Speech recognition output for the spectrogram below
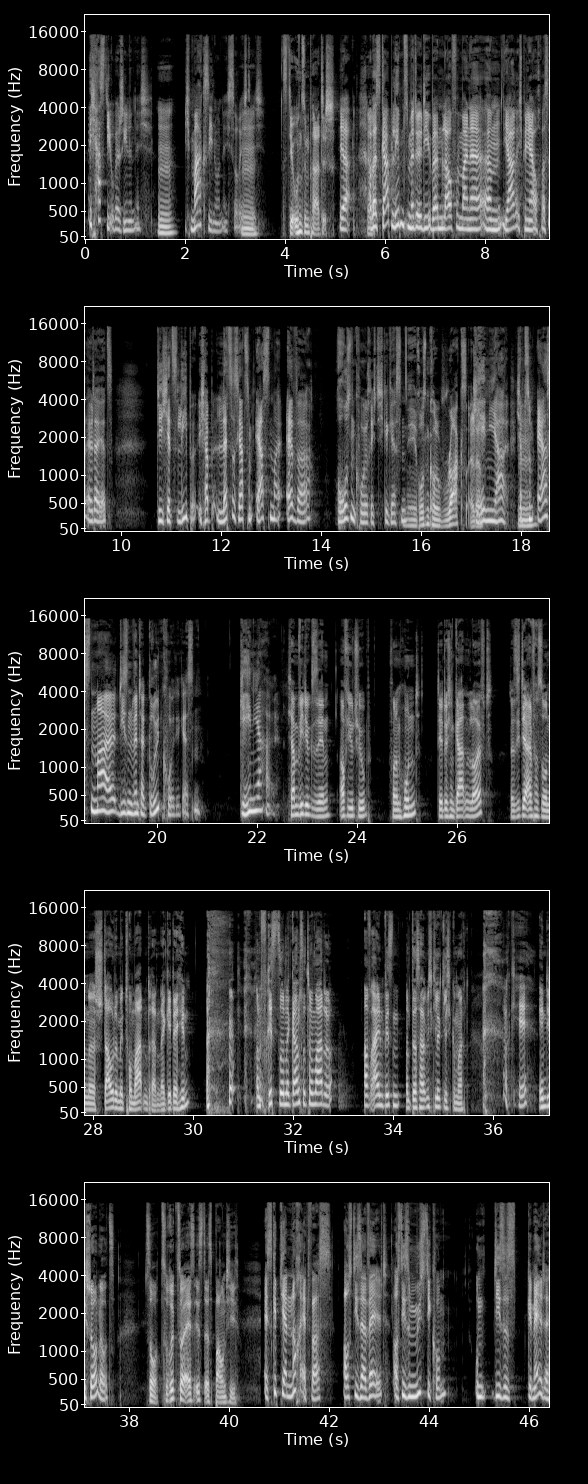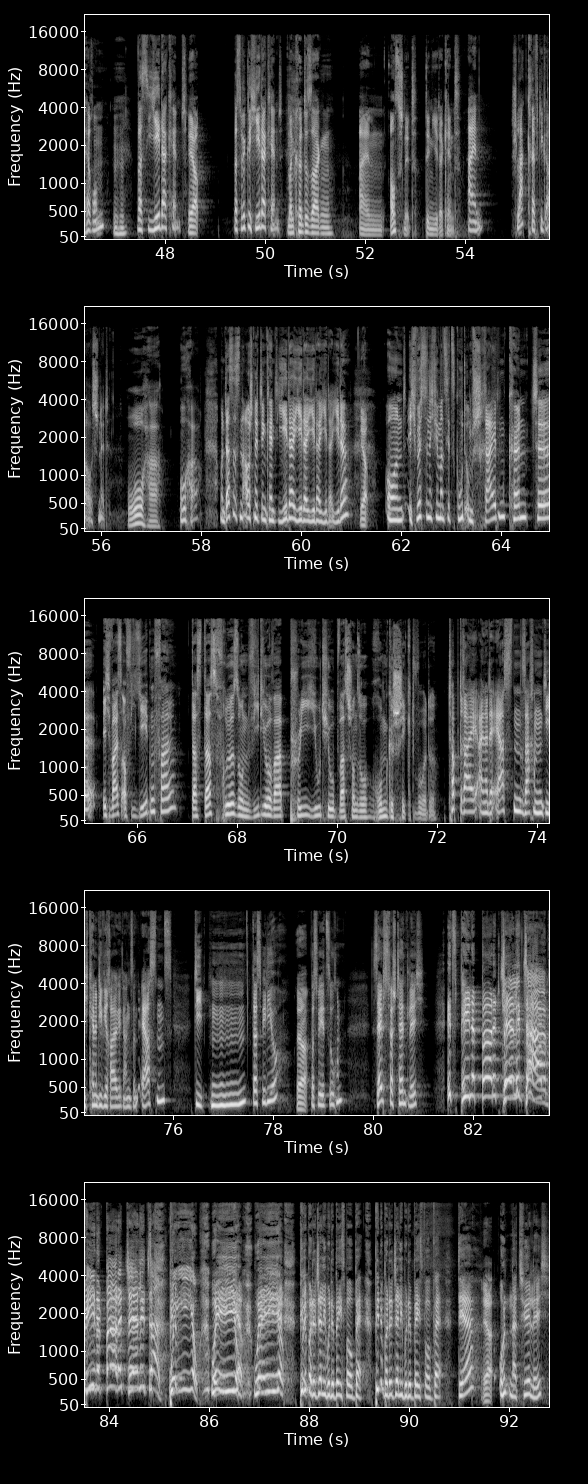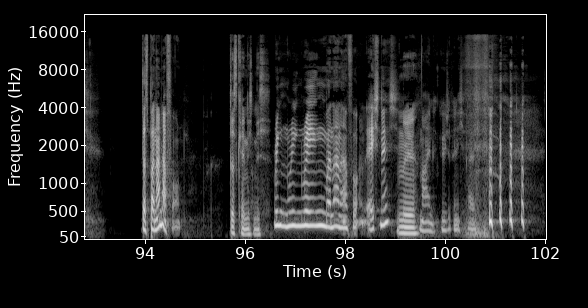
ich hasse die Aubergine nicht. Hm. Ich mag sie nur nicht so richtig. Ist dir unsympathisch. Ja. aber es gab Lebensmittel, die über im Laufe meiner ähm, Jahre, ich bin ja auch was älter jetzt, die ich jetzt liebe. Ich habe letztes Jahr zum ersten Mal ever Rosenkohl richtig gegessen. Nee, Rosenkohl rocks, Alter. Genial. Ich habe zum ersten Mal diesen Winter Grünkohl gegessen. Genial. Ich habe ein Video gesehen auf YouTube von einem Hund, der durch den Garten läuft. Da sieht er einfach so eine Staude mit Tomaten dran. Da geht er hin und frisst so eine ganze Tomate auf einen Bissen. Und das hat mich glücklich gemacht. Okay. In die Shownotes. So, zurück zur Es ist es Bounty. Es gibt ja noch etwas aus dieser Welt, aus diesem Mystikum um dieses Gemälde herum, was jeder kennt. Ja, Was wirklich jeder kennt. man könnte sagen, ein Ausschnitt, den jeder kennt. Ein schlagkräftiger Ausschnitt. Oha. Oha. Und das ist ein Ausschnitt, den kennt jeder, jeder, jeder, jeder, jeder. Ja. Und ich wüsste nicht, wie man es jetzt gut umschreiben könnte. Ich weiß auf jeden Fall, dass das früher so ein Video war, pre-YouTube, was schon so rumgeschickt wurde. Top drei einer der ersten Sachen, die ich kenne, die viral gegangen sind. Erstens, die hm, das Video, Ja. was wir jetzt suchen. Selbstverständlich. It's peanut butter jelly time, peanut butter jelly time. Wee-yo, way up. Peanut butter jelly with a baseball bat. Peanut butter jelly with a baseball bat. Der Ja, und natürlich das Bananaphone. das kenne ich nicht. Ring, ring, ring, Bananaphone. Echt nicht? Nee. Meine Güte, bin ich alt.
